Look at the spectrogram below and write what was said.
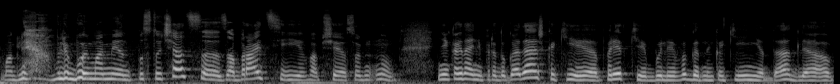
Могли в любой момент постучаться, забрать и вообще особенно, ну, никогда не предугадаешь, какие предки были выгодны, какие нет, да, для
